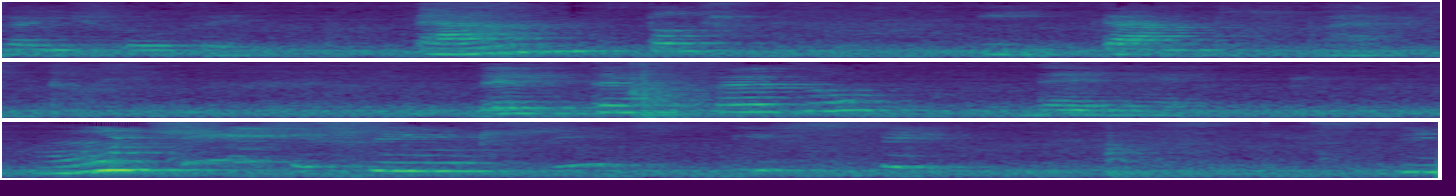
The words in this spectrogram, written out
la hizo de tantos y tantos palitos. El tercero de muchísimos, sí, sí, sí, sí, sí,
